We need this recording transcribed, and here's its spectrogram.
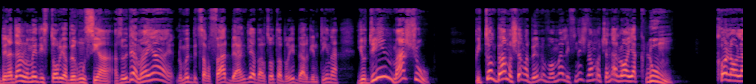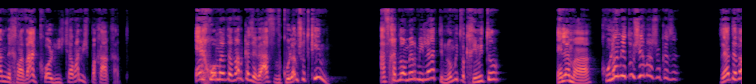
בן אדם לומד היסטוריה ברוסיה, אז הוא יודע מה היה, לומד בצרפת, באנגליה, בארצות הברית, בארגנטינה, יודעים משהו. פתאום בא משה רבנו ואומר, לפני 700 שנה לא היה כלום. כל העולם נחרב, הכל, נשארה משפחה אחת. איך הוא אומר דבר כזה, ואף, וכולם שותקים. אף אחד לא אומר מילה, אתם לא מתווכחים איתו? אלא מה? כולם ידעו שהיה משהו כזה. זה היה דבר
